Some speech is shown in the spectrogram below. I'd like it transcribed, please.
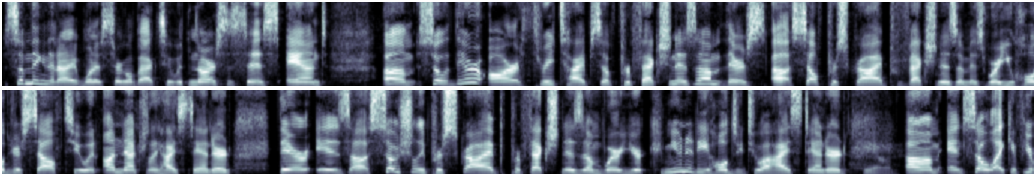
something that i want to circle back to with narcissists and um, so there are three types of perfectionism there's uh, self-prescribed perfectionism is where you hold yourself to an unnaturally high standard there is uh, socially prescribed perfectionism where your community holds you to a high standard Yeah. um, and so, like, if your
